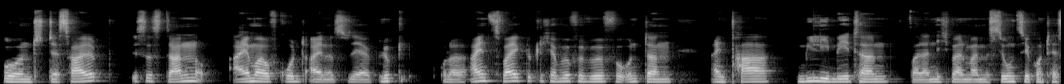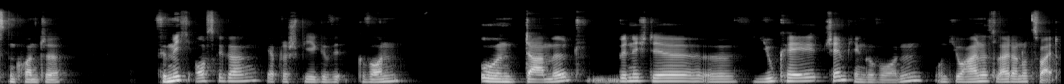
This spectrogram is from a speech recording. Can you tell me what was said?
Und deshalb ist es dann einmal aufgrund eines sehr glück oder ein, zwei glücklicher Würfelwürfe und dann ein paar Millimetern, weil er nicht mal in meinem Missionsziel contesten konnte, für mich ausgegangen. Ich habe das Spiel gew gewonnen. Und damit bin ich der äh, UK Champion geworden und Johannes leider nur Zweiter.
